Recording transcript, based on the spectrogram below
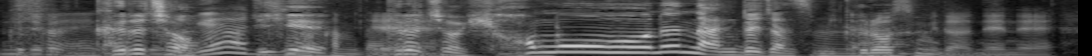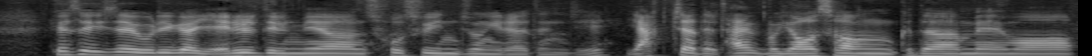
문제가 그렇죠. 그렇죠. 이게 아주 이게 심각합니다. 그렇죠. 혐오는 안 되지 않습니까? 그렇습니다. 네네. 그래서 이제 우리가 예를 들면 소수인종이라든지 약자들, 다뭐 여성, 그 다음에 뭐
